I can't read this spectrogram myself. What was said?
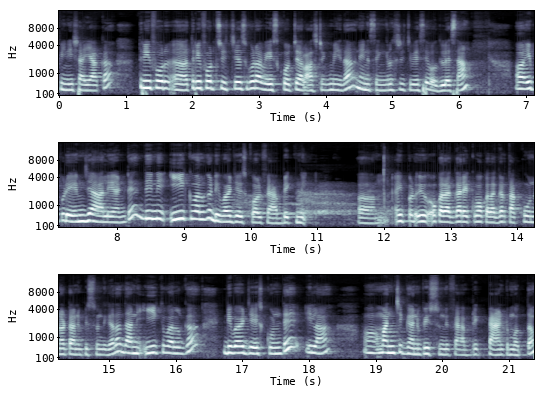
ఫినిష్ అయ్యాక three four three four stitches కూడా వేసుకోవచ్చు ఎలాస్టిక్ మీద. నేను సింగిల్ స్టిచ్ వేసి వదిలేసా. ఇప్పుడు ఏం చేయాలి అంటే దీన్ని ఈక్వల్గా డివైడ్ చేసుకోవాలి ఫ్యాబ్రిక్ని. ఇప్పుడు ఒక దగ్గర ఎక్కువ ఒక దగ్గర తక్కువ ఉన్నట్టు అనిపిస్తుంది కదా దాన్ని ఈక్వల్గా డివైడ్ చేసుకుంటే ఇలా మంచిగా అనిపిస్తుంది ఫ్యాబ్రిక్ ప్యాంట్ మొత్తం.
